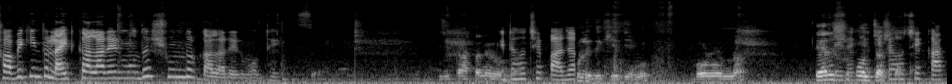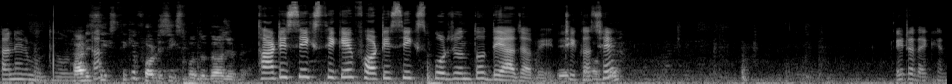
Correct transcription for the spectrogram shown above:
সবই কিন্তু লাইট কালারের মধ্যে সুন্দর কালারের মধ্যে। যে কাতানের এটা হচ্ছে পাজা খুলে দেখিয়ে দিই আমি। বড় পঞ্চাশ এটা হচ্ছে কাতানের মধ্যে থার্টি ওড়নাটা। সিক্স থেকে ফর্টি সিক্স পর্যন্ত দেওয়া থেকে পর্যন্ত দেয়া যাবে ঠিক আছে? এটা দেখেন।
